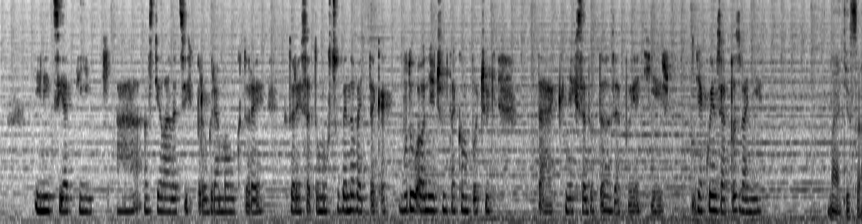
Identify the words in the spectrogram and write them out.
iniciatív a vzdelávacích programov, ktoré, ktoré sa tomu chcú venovať, tak ak budú o niečom takom počuť, tak nech sa do toho zapoja tiež. Ďakujem za pozvanie. Majte sa.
